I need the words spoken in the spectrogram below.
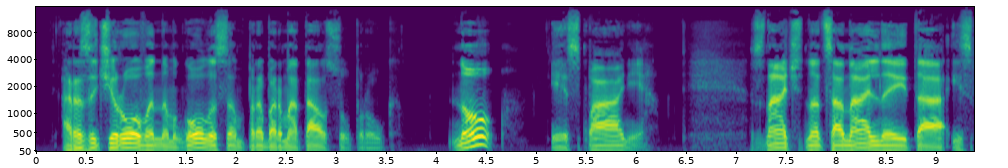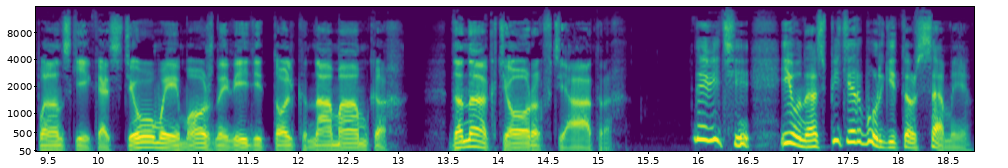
— разочарованным голосом пробормотал супруг. «Ну, Испания!» Значит, национальные-то испанские костюмы можно видеть только на мамках, да на актерах в театрах. Да ведь и у нас в Петербурге то же самое.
